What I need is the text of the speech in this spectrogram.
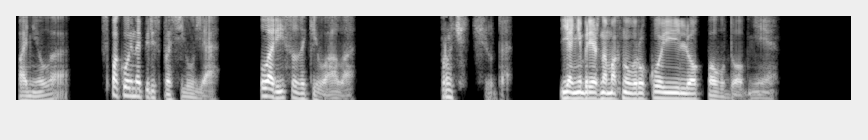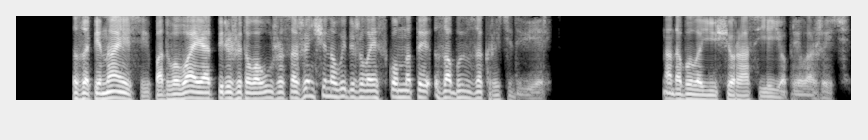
поняла?» — спокойно переспросил я. Лариса закивала. «Прочь отсюда». Я небрежно махнул рукой и лег поудобнее. Запинаясь и подвывая от пережитого ужаса, женщина выбежала из комнаты, забыв закрыть дверь. Надо было еще раз ее приложить.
